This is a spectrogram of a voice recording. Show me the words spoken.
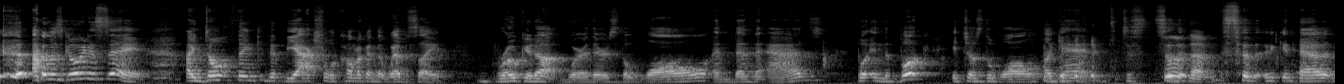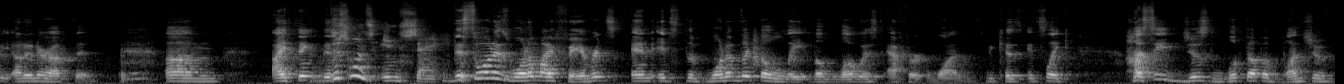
I was going to say, I don't think that the actual comic on the website broke it up where there's the wall and then the ads, but in the book it does the wall again, just Two so of that, them. so that we can have it be uninterrupted. Um, I think this This one's insane. this one is one of my favorites, and it's the one of like the late, the lowest effort ones because it's like Hussie just looked up a bunch of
